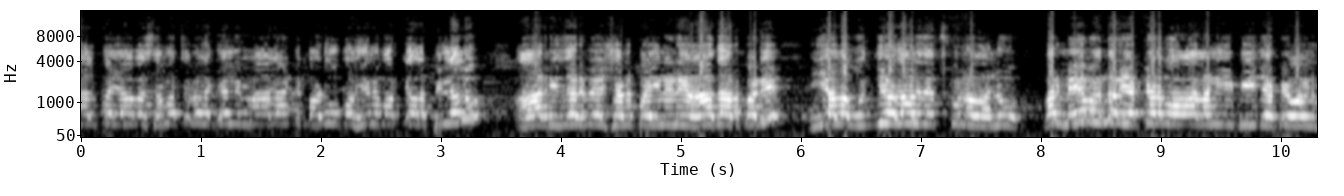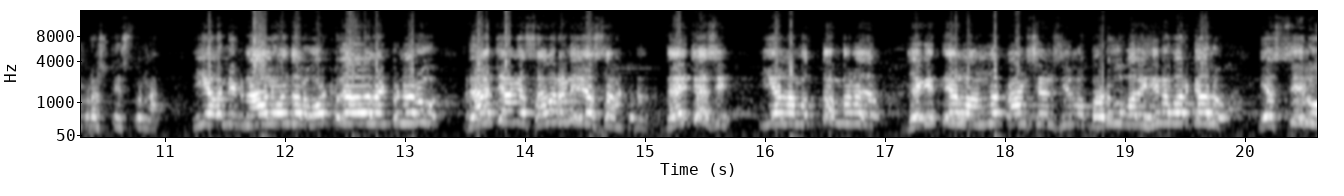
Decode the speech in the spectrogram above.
నలభై యాభై సంవత్సరాలకి వెళ్ళి మా లాంటి బడుగు బలహీన వర్గాల పిల్లలు ఆ రిజర్వేషన్ పైననే ఆధారపడి ఇవాళ ఉద్యోగాలు తెచ్చుకున్న వాళ్ళు. మరి మేమందరం ఎక్కడ పోవాలని ఈ బీజేపీ వాళ్ళని ప్రశ్నిస్తున్నా. ఇవాళ మీకు నాలుగు వందల ఓట్లు కావాలంటున్నారు. రాజ్యాంగ సవరణ చేస్తా అంటున్నారు. దయచేసి ఇవాళ మొత్తం మన జగిత్యాల అన్న కాన్స్టిట్యున్సీలో బడుగు బలహీన వర్గాలు ఎస్సీలు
